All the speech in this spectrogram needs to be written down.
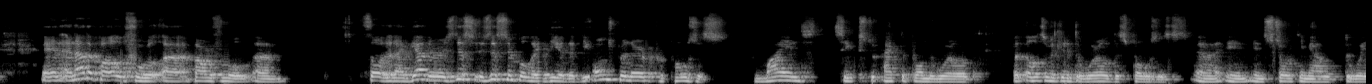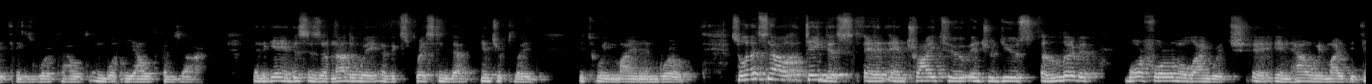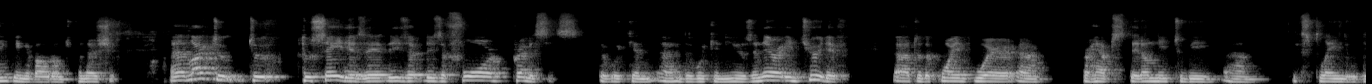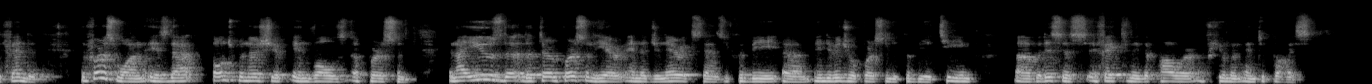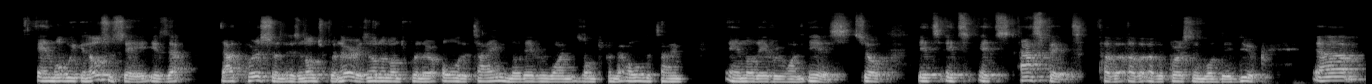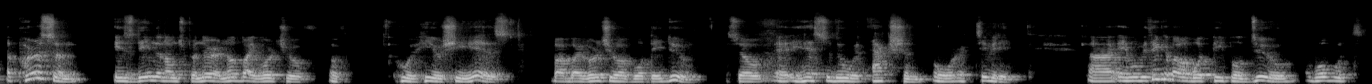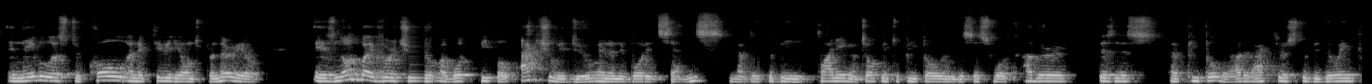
And another powerful uh, powerful um, thought that I gather is this is this simple idea that the entrepreneur proposes, mind seeks to act upon the world but ultimately the world disposes uh, in, in sorting out the way things work out and what the outcomes are. And again, this is another way of expressing that interplay between mind and world. So let's now take this and, and try to introduce a little bit more formal language in how we might be thinking about entrepreneurship. And I'd like to, to, to say this, uh, these are, these are four premises that we can, uh, that we can use, and they're intuitive uh, to the point where uh, perhaps they don't need to be um, explained or defended. The first one is that entrepreneurship involves a person. And I use the, the term person here in a generic sense. It could be an individual person, it could be a team, uh, but this is effectively the power of human enterprise. And what we can also say is that that person is an entrepreneur, is not an entrepreneur all the time. Not everyone is an entrepreneur all the time, and not everyone is. So it's it's it's aspect of a, of a, of a person what they do. Uh, a person is deemed an entrepreneur not by virtue of, of who he or she is, but by virtue of what they do. So uh, it has to do with action or activity. Uh, and when we think about what people do, what would enable us to call an activity entrepreneurial is not by virtue of what people actually do in an embodied sense. Know, they could be planning and talking to people, and this is what other business uh, people or other actors could be doing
